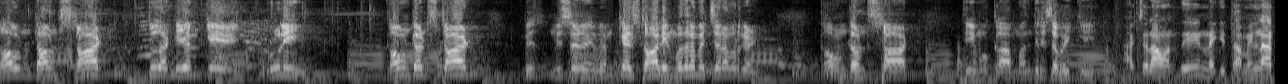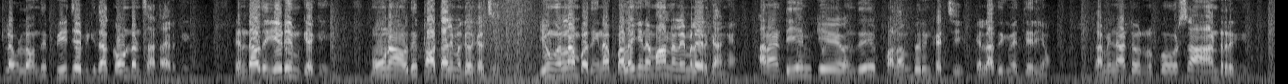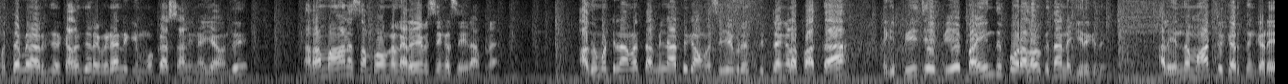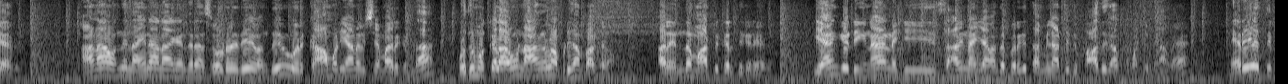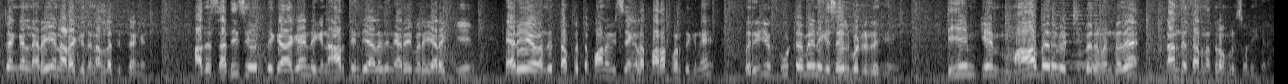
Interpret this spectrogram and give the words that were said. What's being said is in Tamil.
Countdown start to the DMK ruling countdown start mister M K Stalin முதலமைச்சர் அவர்கள். கவுண்ட் டவுன் ஸ்டார்ட் திமுக மந்திரி சபைக்கு. ஆக்சுவலாக வந்து இன்னைக்கு தமிழ்நாட்டு லெவலில் வந்து பிஜேபிக்கு தான் கவுண்டன் ஸ்டார்ட் ஆயிருக்கு. ரெண்டாவது ஏடிஎம்கேக்கு மூணாவது பாட்டாளி மக்கள் கட்சி. இவங்கெல்லாம் பார்த்தீங்கன்னா பலகீனமான நிலைமையில் இருக்காங்க. ஆனால் டிஎம்கே வந்து பழம்பெரும் கட்சி. எல்லாத்துக்குமே தெரியும். தமிழ்நாட்டு ஒரு முப்பது வருஷம் ஆண்டு இருக்கு. முத்தமிழ் அறிஞர் கலைஞரை விட இன்னைக்கு மு க ஸ்டாலின் ஐயா வந்து தரமான சம்பவங்கள் நிறைய விஷயங்கள் செய்கிறாப்புல அது மட்டும் இல்லாமல் தமிழ்நாட்டுக்கு அவங்க செய்யக்கூடிய திட்டங்களை பார்த்தா இன்னைக்கு பிஜேபியே பயந்து போகிற அளவுக்கு தான் இன்றைக்கி இருக்குது. அதில் எந்த மாற்று கருத்தும் கிடையாது. ஆனால் வந்து நயனா நாகேந்திரன் சொல்கிறதே வந்து ஒரு காமெடியான விஷயமா இருக்குன்னா பொதுமக்களாகவும் நாங்களும் அப்படி தான் பார்க்குறோம். அதில் எந்த மாற்று கருத்து கிடையாது. ஏன் கேட்டிங்கன்னா இன்னைக்கு ஸ்டாலின் ஐயா வந்த பிறகு தமிழ்நாட்டுக்கு பாதுகாப்பு மட்டும் இல்லாமல் நிறைய திட்டங்கள் நிறைய நடக்குது நல்ல திட்டங்கள். அதை சதி செய்யறதுக்காக இன்றைக்கி நார்த் இந்தியாவிலேருந்து நிறைய பேர் இறக்கி நிறைய வந்து தப்பு தப்பான விஷயங்களை பரப்புறதுக்குன்னு பெரிய கூட்டமே இன்றைக்கி செயல்பட்டு இருக்கு. டிஎம்கே மாபெரும் வெற்றி பெறும் என்பதை நான் இந்த தருணத்தில் உங்களுக்கு சொல்லிக்கிறேன்.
